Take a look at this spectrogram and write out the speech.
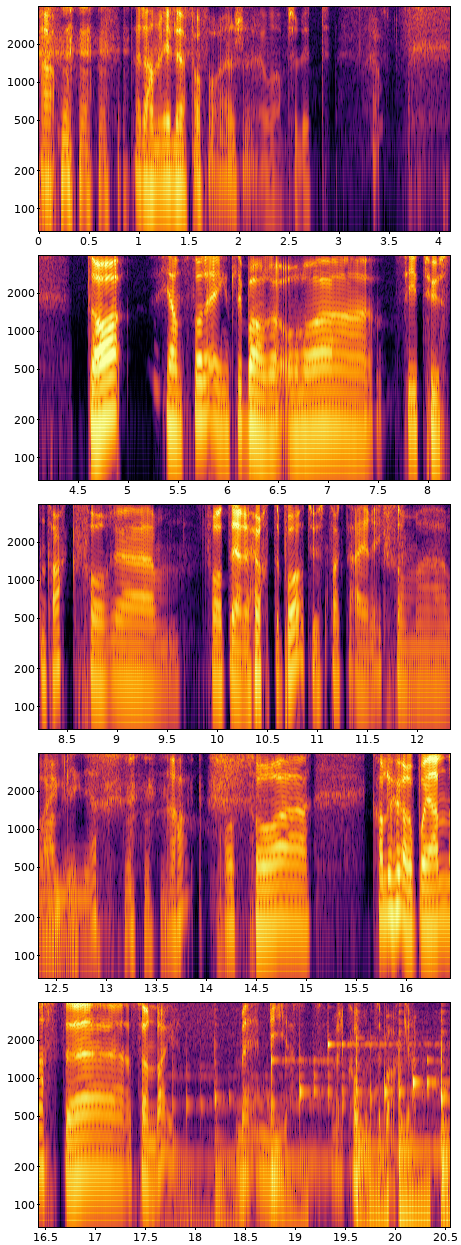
Ja. Det er den vi løper for, er det ikke? Jo, absolutt. Da gjenstår det egentlig bare å eh, si tusen takk for, eh, for at dere hørte på. Tusen takk til Eirik, som eh, var min gjest. Ja. Og så kan du høre på igjen neste søndag med en ny gjest. Velkommen tilbake, da.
